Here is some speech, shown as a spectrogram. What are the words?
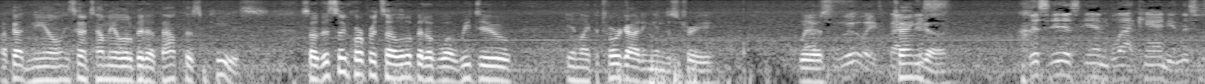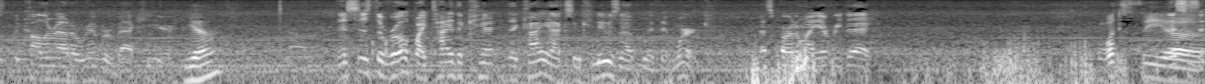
I've got Neil. He's going to tell me a little bit about this piece. So this incorporates a little bit of what we do in like the tour guiding industry with Absolutely. Fact, Jenga. This, this is in Black Canyon. This is the Colorado River back here. Yeah? This is the rope I tie the, the kayaks and canoes up with at work. That's part of my everyday. What's the... Uh, This is a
